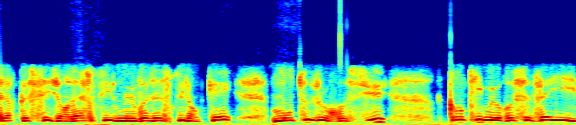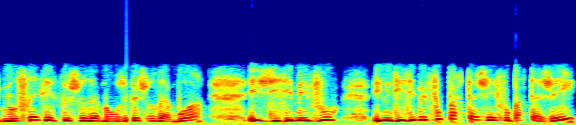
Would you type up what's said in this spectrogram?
Alors que ces gens-là, mes voisins sri-lankais, m'ont toujours reçu. Quand ils me recevaient, ils m'offraient quelque chose à manger, quelque chose à boire. Et je disais, mais vous Ils me disaient, mais faut partager, faut partager.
